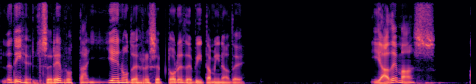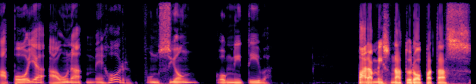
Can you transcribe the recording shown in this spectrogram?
le, dije, el cerebro está lleno de receptores de vitamina D. Y además apoya a una mejor función cognitiva. Para mis naturópatas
